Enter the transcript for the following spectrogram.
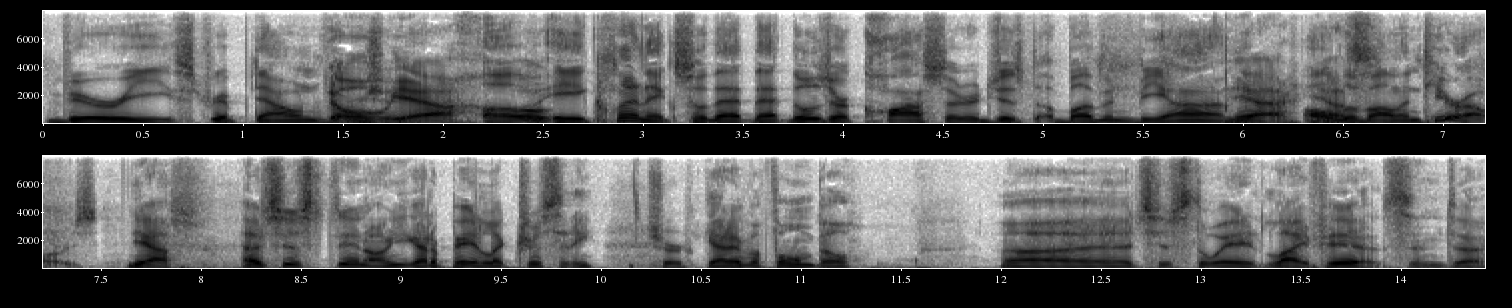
very stripped down oh, version oh, yeah. of oh. a clinic. So that, that those are costs that are just above and beyond yeah, all yes. the volunteer hours. Yes, that's just you know you got to pay electricity. Sure, you got to have a phone bill. Uh, it's just the way life is, and uh,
